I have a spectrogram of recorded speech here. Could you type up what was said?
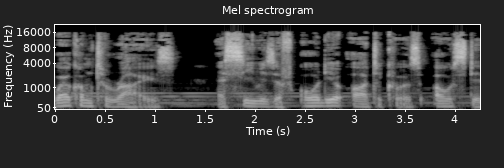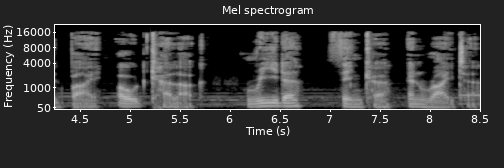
welcome to Rise, a series of audio articles hosted by Aude Calloch, reader, thinker, and writer.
